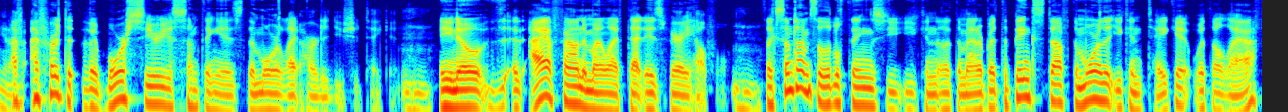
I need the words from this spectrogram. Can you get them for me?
You know, I've, I've heard that the more serious something is, the more lighthearted you should take it. Mhm. And, you know, th- I have found in my life that is very helpful. Mhm. Like sometimes the little things you, you can let them matter, but the big stuff, the more that you can take it with a laugh,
